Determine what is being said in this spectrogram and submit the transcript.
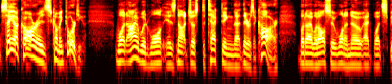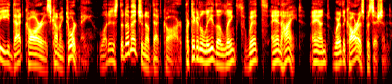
Say a car is coming toward you. What I would want is not just detecting that there's a car, but I would also want to know at what speed that car is coming toward me. What is the dimension of that car, particularly the length, width, and height, and where the car is positioned?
